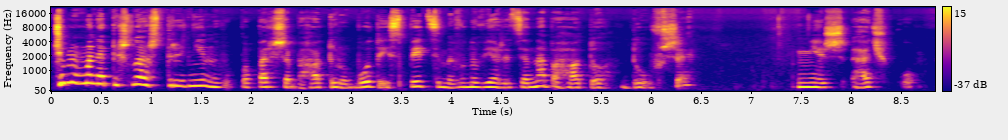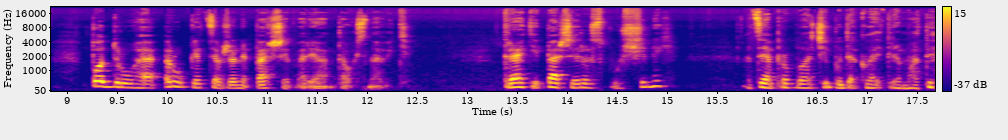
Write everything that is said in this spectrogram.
Чому в мене пішло аж три дні? Ну, по-перше, багато роботи і спицями воно в'яжеться набагато довше, ніж гачком. По-друге, руки це вже не перший варіант, а ось навіть. Третій, перший розпущений. А це я пробувала, чи буде клей тримати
